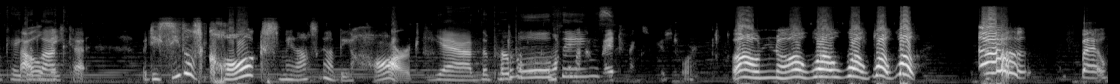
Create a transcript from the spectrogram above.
Okay, good That'll luck. make it. But do you see those cogs? mean, that's gonna be hard. Yeah, the I purple things. Red things are used for. Oh no! Whoa! Whoa! Whoa! Whoa! Oh! Fail.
